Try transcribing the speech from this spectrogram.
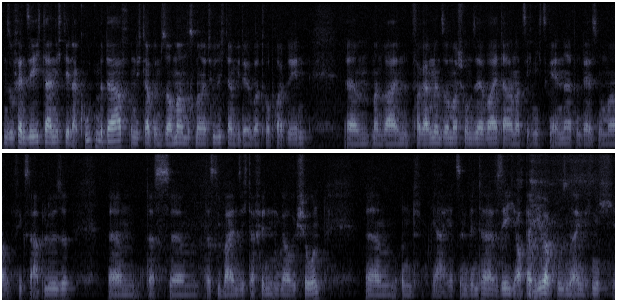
Insofern sehe ich da nicht den akuten Bedarf. Und ich glaube, im Sommer muss man natürlich dann wieder über Toprak reden. Ähm, man war im vergangenen Sommer schon sehr weit, daran hat sich nichts geändert und der ist nun mal fixe Ablöse. Ähm, dass, ähm, dass die beiden sich da finden, glaube ich schon. Ähm, und ja, jetzt im Winter sehe ich auch bei Leverkusen eigentlich nicht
